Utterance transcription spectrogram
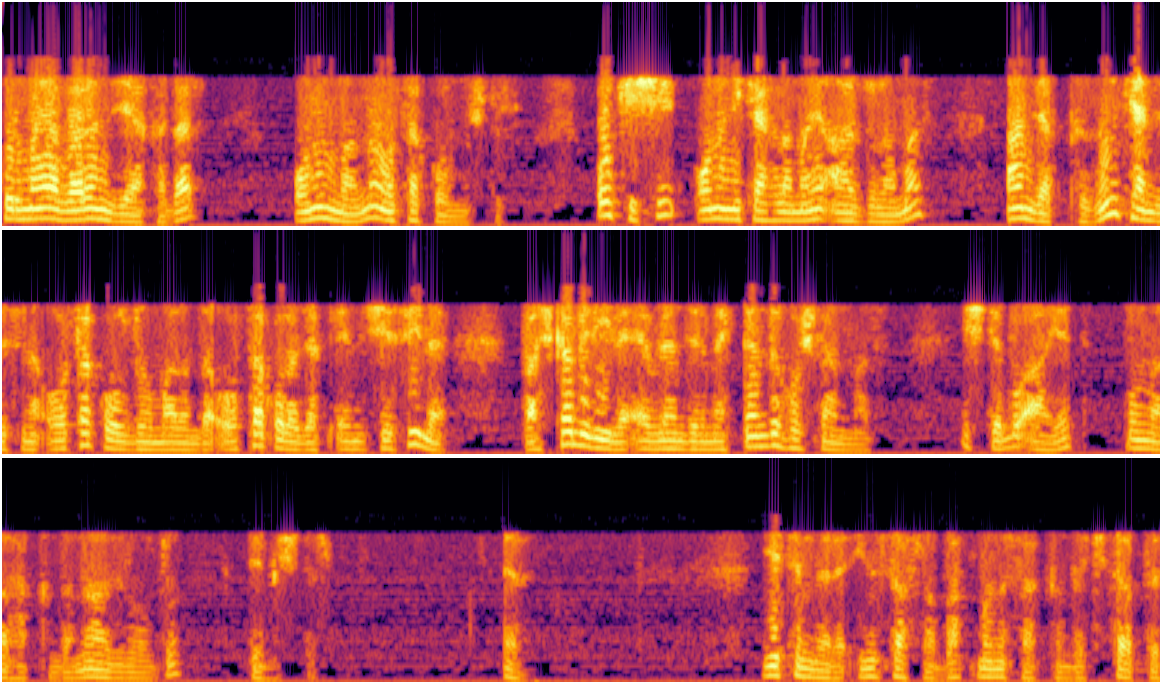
hurmaya varıncaya kadar onun malına ortak olmuştur. O kişi onu nikahlamayı arzulamaz ancak kızın kendisine ortak olduğu malında ortak olacak endişesiyle başka biriyle evlendirmekten de hoşlanmaz. İşte bu ayet bunlar hakkında nazil oldu demiştir. Evet. Yetimlere insafla bakmanız hakkında kitapta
